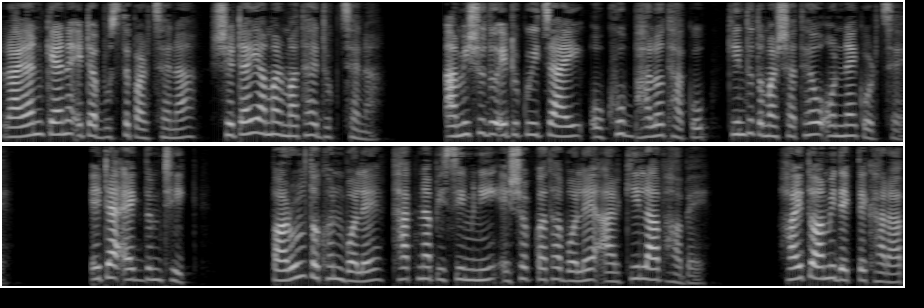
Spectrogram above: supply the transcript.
রায়ান কেন এটা বুঝতে পারছে না, সেটাই আমার মাথায় ঢুকছে না। আমি শুধু এটুকুই চাই, ও খুব ভালো থাকুক, কিন্তু তোমার সাথেও অন্যায় করছে। এটা একদম ঠিক পারুল তখন বলে, থাক না পিসিমনি এসব কথা বলে আর কি লাভ হবে? হয়তো আমি দেখতে খারাপ,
